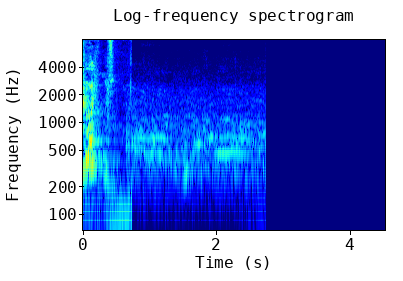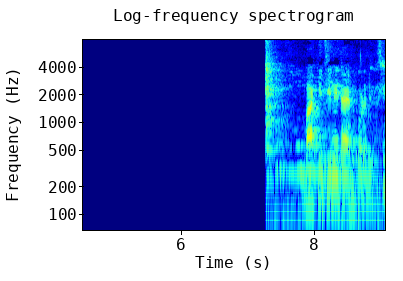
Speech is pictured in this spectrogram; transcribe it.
করছি বাকি চিনিটা অ্যাড করে দিচ্ছি।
